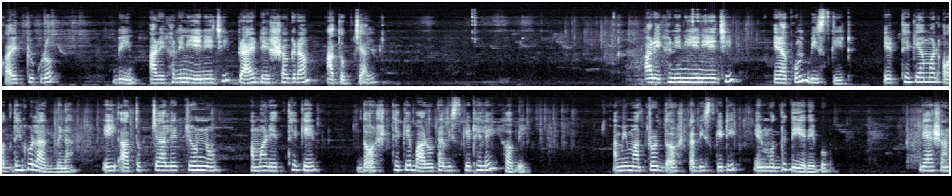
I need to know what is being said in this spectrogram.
কয়েক টুকরো বিন। আর এখানে নিয়ে নিয়েছি প্রায় দেড়শো গ্রাম আতপ চাল। আর এখানে নিয়ে নিয়েছি এরকম বিস্কিট। এর থেকে আমার অর্ধেকও লাগবে না। এই আতপ চালের জন্য আমার এর থেকে দশ থেকে বারোটা বিস্কিট হলেই হবে। আমি মাত্র দশটা বিস্কিটই এর মধ্যে দিয়ে দেব। গ্যাস অন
